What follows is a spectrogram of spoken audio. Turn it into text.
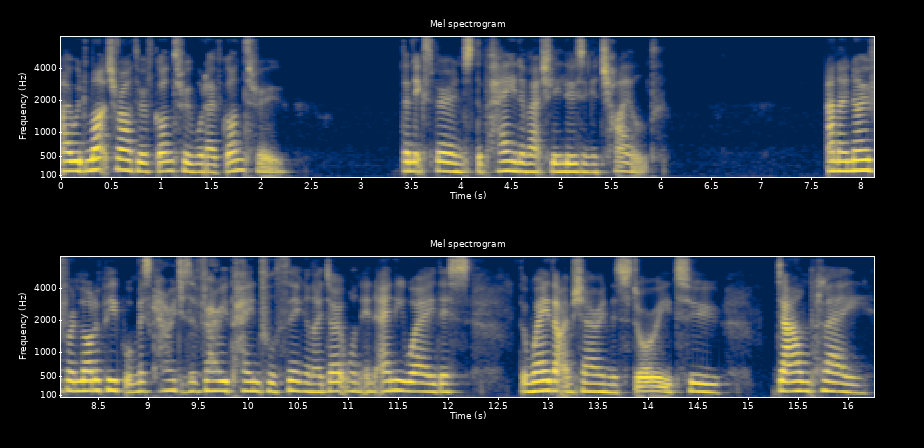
I would much rather have gone through what I've gone through than experience the pain of actually losing a child. And I know for a lot of people, miscarriage is a very painful thing. And I don't want in any way this, the way that I'm sharing this story, to downplay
